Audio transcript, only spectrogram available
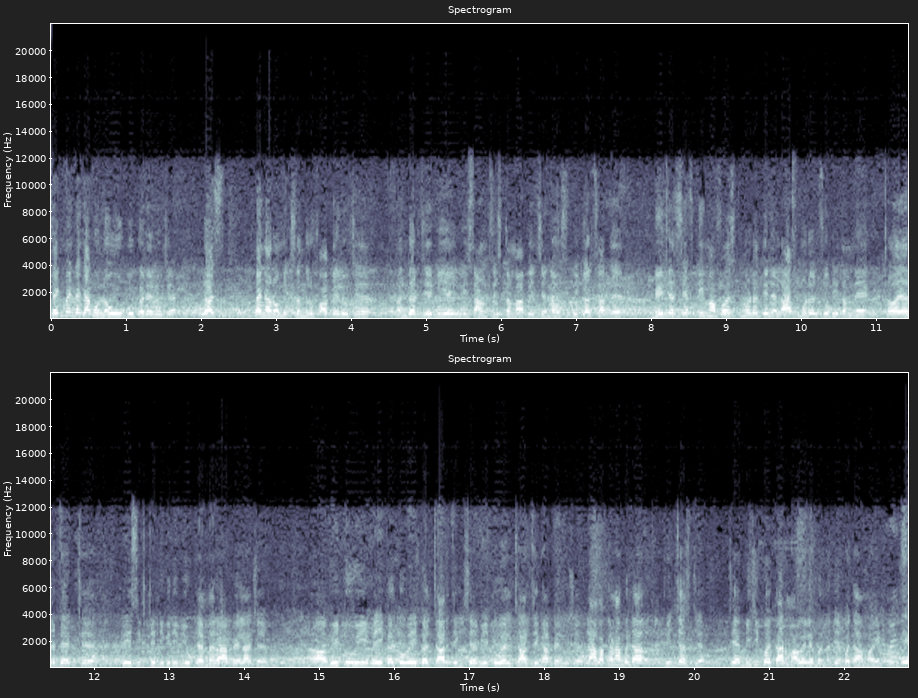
સેગમેન્ટ જ આખું નવું ઊભું કરેલું છે. પ્લસ પેનારોમિક સનરૂફ આપેલું છે. અંદર જેબીએલની સાઉન્ડ સિસ્ટમ આપી છે, નવ સ્પીકર સાથે. મેજર સેફટીમાં ફર્સ્ટ મોડલથી ને લાસ્ટ મોડલ સુધી તમને છ એરબેગ છે. Three sixty degree view camera આપેલા છે. V to V vehicle to vehicle charging છે. વી ટુ એલ ચાર્જિંગ આપેલું છે. એટલે આવા ઘણા બધા ફીચર્સ છે, જે બીજી કોઈ કારમાં અવેલેબલ નથી, એ બધા આમાં ઇન્ક્લુડ છે.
